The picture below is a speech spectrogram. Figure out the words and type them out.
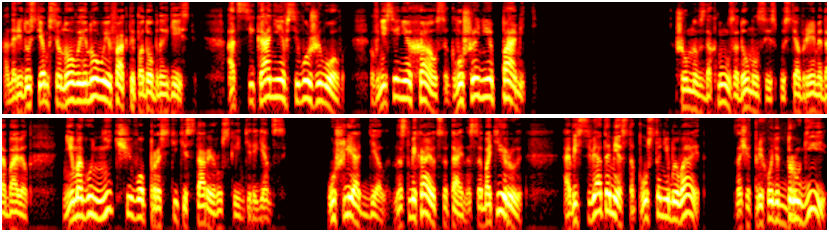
а наряду с тем все новые и новые факты подобных действий. Отсекание всего живого, внесение хаоса, глушение памяти. Шумно вздохнул, задумался и спустя время добавил, «Не могу ничего простить и старой русской интеллигенции. Ушли от дела, насмехаются тайно, саботируют, а ведь свято место пусто не бывает. Значит, приходят другие.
